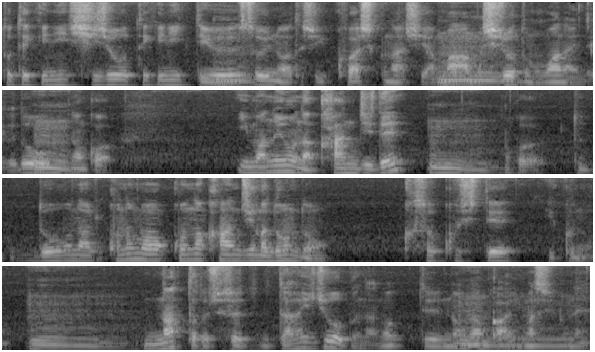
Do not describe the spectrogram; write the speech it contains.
ト的に市場的にっていう、うん。そういうのは私詳しくないし、まあ、あんま知ろうとも思わないんだけど、うん。なんか今のような感じでうん。なんかどどうなるこのままこんな感じがどんどん加速していくの？うん。なったとしてそれって大丈夫なの？っていうのはなんかありますよね。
